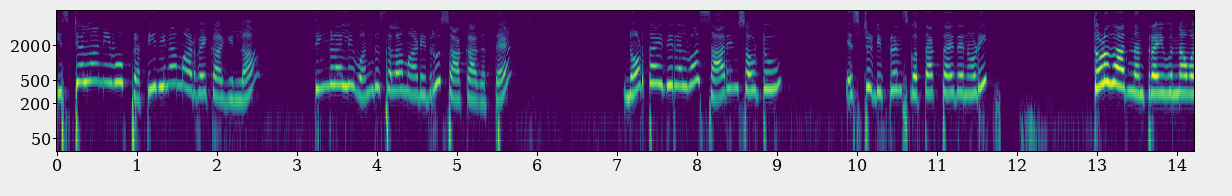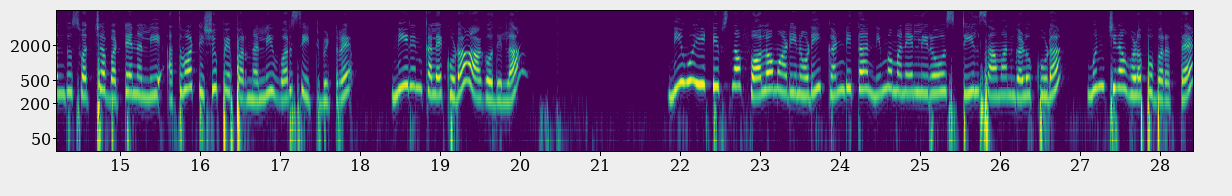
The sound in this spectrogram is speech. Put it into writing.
ಇಷ್ಟೆಲ್ಲ ನೀವು ಪ್ರತಿದಿನ ಮಾಡಬೇಕಾಗಿಲ್ಲ. ತಿಂಗಳಲ್ಲಿ ಒಂದು ಸಲ ಮಾಡಿದರೂ ಸಾಕಾಗತ್ತೆ. ನೋಡ್ತಾ ಇದ್ದೀರಲ್ವ ಸಾರಿನ ಸೌಟು? ಎಷ್ಟು ಡಿಫ್ರೆನ್ಸ್ ಗೊತ್ತಾಗ್ತಾ ಇದೆ ನೋಡಿ. ತೊಳೆದಾದ ನಂತರ ಇವನ್ನ ಒಂದು ಸ್ವಚ್ಛ ಬಟ್ಟೆನಲ್ಲಿ ಅಥವಾ ಟಿಶ್ಯೂ ಪೇಪರ್ನಲ್ಲಿ ಒರೆಸಿ ಇಟ್ಬಿಟ್ರೆ ನೀರಿನ ಕಲೆ ಕೂಡ ಆಗೋದಿಲ್ಲ. ನೀವು ಈ ಟಿಪ್ಸ್ನ ಫಾಲೋ ಮಾಡಿ ನೋಡಿ, ಖಂಡಿತ ನಿಮ್ಮ ಮನೆಯಲ್ಲಿರೋ ಸ್ಟೀಲ್ ಸಾಮಾನುಗಳು ಕೂಡ ಮುಂಚಿನ ಹೊಳಪು ಬರುತ್ತೆ.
